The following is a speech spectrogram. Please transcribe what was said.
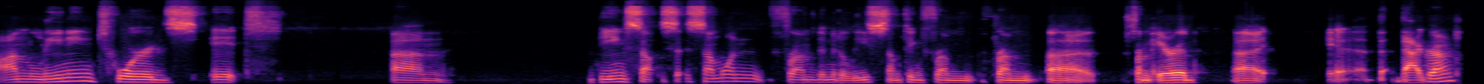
I'm leaning towards it um being some someone from the Middle East, something from from uh from Arab uh eh, background.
